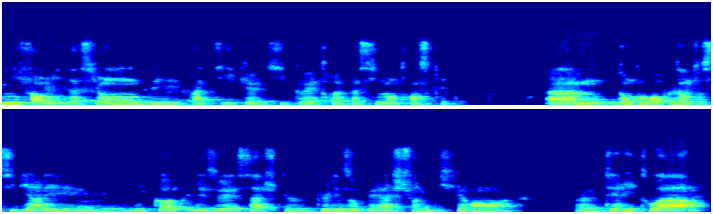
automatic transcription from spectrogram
uniformisation des pratiques qui peut être facilement transcrite. Donc, on représente aussi bien les, COP, les ESH que, que, les OPH sur les différents territoires,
